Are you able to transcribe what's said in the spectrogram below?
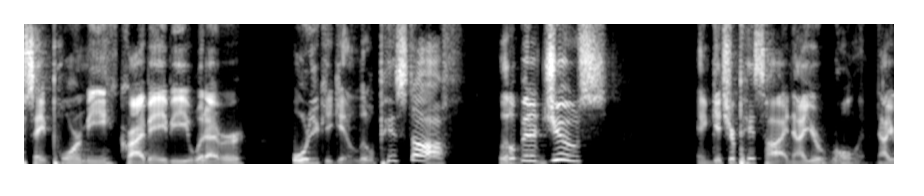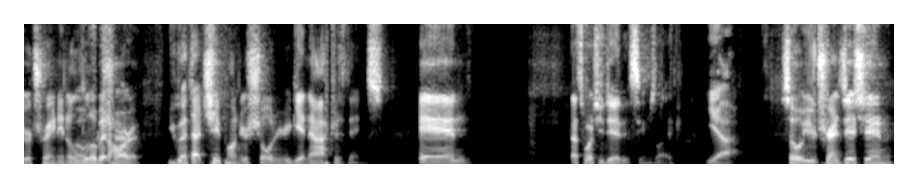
say poor me crybaby whatever or you could get a little pissed off a little bit of juice and get your piss hot and now you're rolling. Now you're training a Oh, little bit sure. harder you got that chip on your shoulder you're getting after things and that's what you did it seems like yeah. so your transition.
